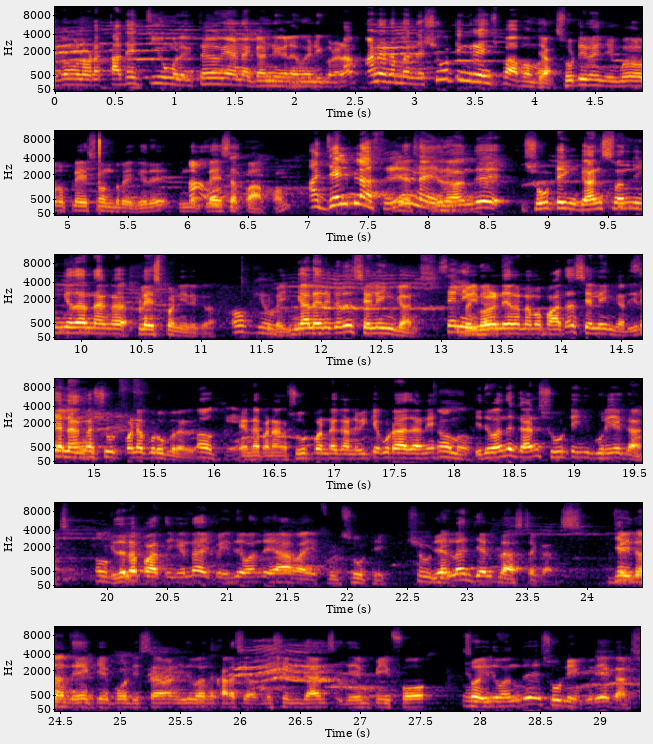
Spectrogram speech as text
இவங்களோட கதைச்சி உங்களுக்கு தேவையான கன்னுகளை வேண்டிக் கொள்ளலாம். ஆனால் நம்ம இந்த ஷூட்டிங் ரேஞ்ச் பார்ப்போமா? ஷூட்டிங் போது ஒரு பிளேஸ் ஒன்று இருக்குது. இந்த பிளேஸை பார்ப்போம். ஜெல் பிளாஸ் இதுல வந்து ஷூட்டிங் கன்ஸ் வந்து இங்க தான் நாங்க பிளேஸ் பண்ணியிருக்கிறோம். ஓகே இப்போ இங்கால இருக்குது செல்லிங் கன்ஸ் Selling இவ்வளவு நேரம் நம்ம பார்த்தா செல்லிங் கன் இதை நாங்க ஷூட் பண்ண கொடுக்குறோம் ஓகே என்ன இப்ப நாங்க ஷூட் பண்ற கன் விற்க கூடாதானே? இது வந்து கன் ஷூட்டிங்குரிய கன்ஸ். இதுல பாத்தீங்கன்னா இப்போ இது வந்து ஏர் ரைஃபிள் ஷூட்டிங். இதெல்லாம் ஜெல் பிளாஸ்டர் கன்ஸ் இது வந்து ஏகே ஃபோர்ட்டி செவன் இது வந்து கடைசி மிஷின் கன்ஸ் இது எம்பி ஃபோர் ஸோ இது வந்து ஷூட்டிங்குரிய கன்ஸ்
